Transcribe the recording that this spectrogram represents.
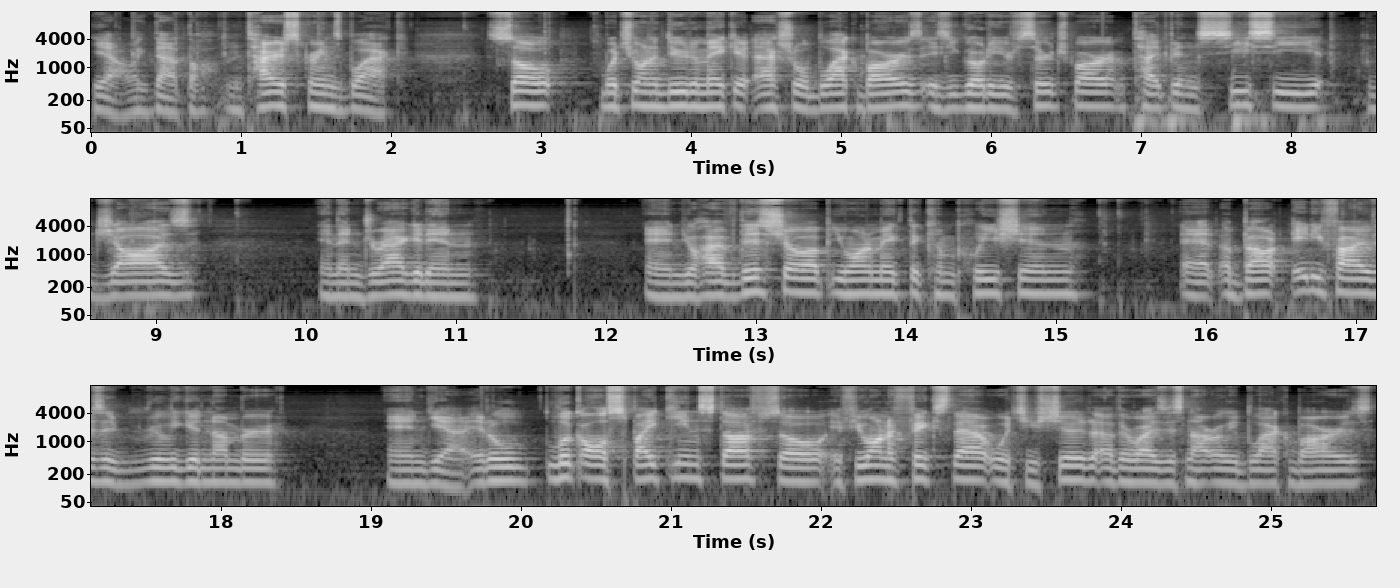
yeah like that. The entire screen's black. So what you want to do to make it actual black bars is you go to your search bar type in cc jaws and then drag it in. And you'll have this show up. You want to make the completion at about 85 is a really good number. And yeah it'll look all spiky and stuff. So if you want to fix that which you should otherwise it's not really black bars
